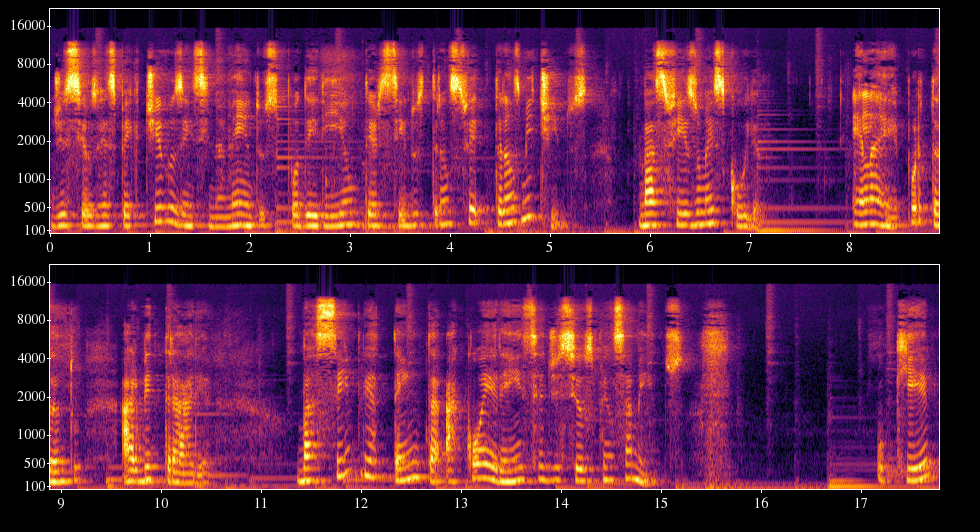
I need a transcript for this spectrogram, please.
de seus respectivos ensinamentos poderiam ter sido transmitidos, mas fiz uma escolha ela é, portanto, arbitrária, mas sempre atenta à coerência de seus pensamentos. O que,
